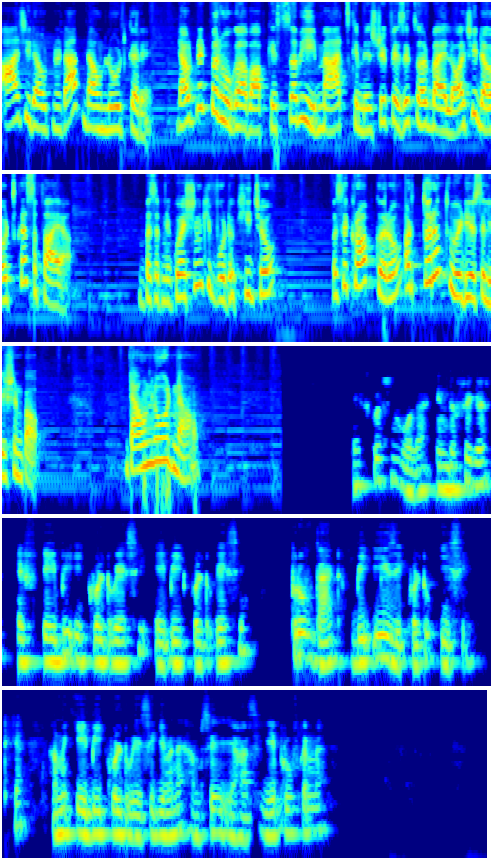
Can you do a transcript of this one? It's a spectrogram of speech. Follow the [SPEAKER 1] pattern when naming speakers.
[SPEAKER 1] आज ही Doubtnut app download करें। डाउटनेट पर होगा अब आपके सभी मैथ्स केमिस्ट्री फिजिक्स और बायोलॉजी डाउट्स का सफाया। बस अपने क्वेश्चन की फ़ोटो खींचो, उसे क्रॉप करो और तुरंत वीडियो सोल्यूशन पाओ। डाउनलोड नाउ
[SPEAKER 2] नेक्स्ट क्वेश्चन बोला in the figure if A B equal to A C A B equal to A C prove that B is equal to E C ठीक है? हमें A B equal to A C given है, हमसे यहाँ से ये prove करना है।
